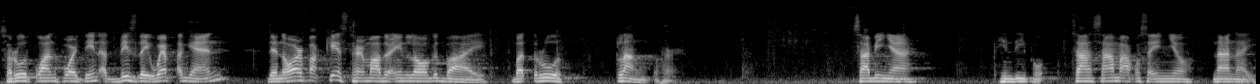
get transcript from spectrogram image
Sa Ruth 1.14, At this they wept again. Then Orpah kissed her mother-in-law goodbye, but Ruth clung to her. Sabi niya, hindi po. Sasama ako sa inyo, nanay.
